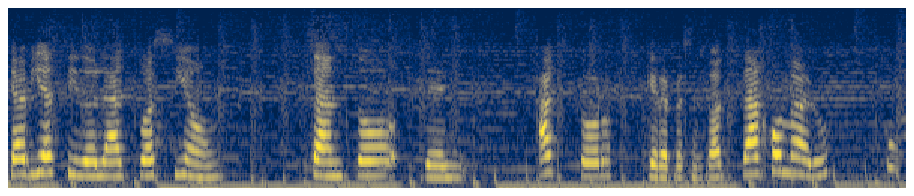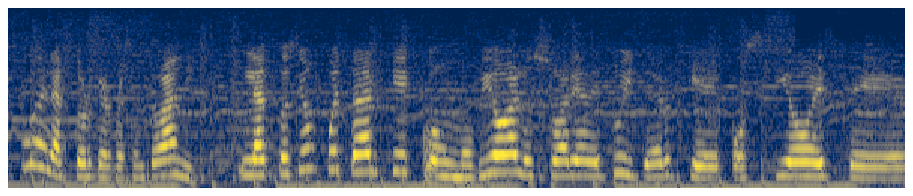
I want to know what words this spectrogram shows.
que había sido la actuación tanto del actor que representó a Tajo Maru como del actor que representó a Annie. La actuación fue tal que conmovió a la usuaria de Twitter que posteó este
